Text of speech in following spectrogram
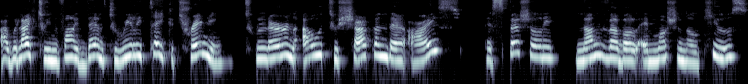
I would like to invite them to really take a training to learn how to sharpen their eyes, especially nonverbal emotional cues,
